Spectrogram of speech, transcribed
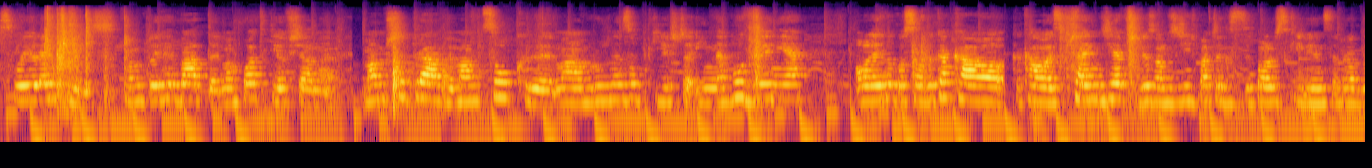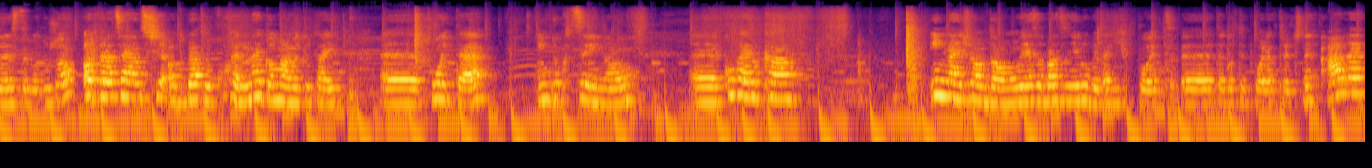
swoje lentils, mam tutaj herbatę, mam płatki owsiane, mam przyprawy, mam cukry, mam różne zupki jeszcze inne, budynie, olej kokosowy, kakao. Kakao jest wszędzie, przywiozłam z 10 paczek z Polski, więc naprawdę jest tego dużo. Odwracając się od blatu kuchennego, mamy tutaj e, płytę indukcyjną, e, kuchenka, inna niż mam w domu. Ja za bardzo nie lubię takich płyt e, tego typu elektrycznych, ale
